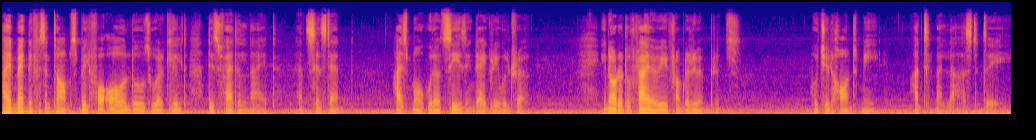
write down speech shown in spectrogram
I had magnificent tombs built for all those who were killed this fatal night, and since then I smoke without ceasing the agreeable drug, in order to fly away from the remembrance, which will haunt me until my last day.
